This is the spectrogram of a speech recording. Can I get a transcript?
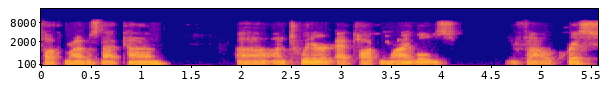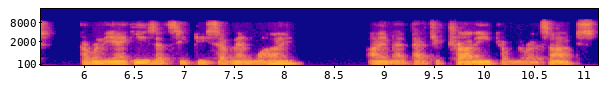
talkingrivals.com, uh, on Twitter at Talking Rivals. You follow Chris covering the Yankees at CP7NY. I am at Patrick Trotty covering the Red Sox.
